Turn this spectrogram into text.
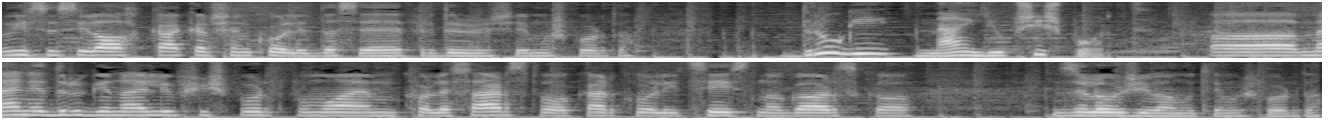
V bistvu si lahko kakršen koli, da se pridružiš temu športu. Drugi najljubši šport. Uh, meni je drugi najljubši šport, po mojem, kolesarstvo, karkoli cestno, gorsko. Zelo uživam v tem športu.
